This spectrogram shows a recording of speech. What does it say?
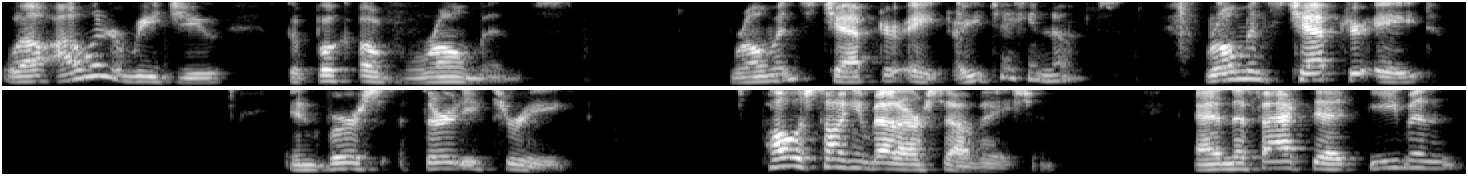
Well, I want to read you the book of Romans. Romans chapter 8. Are you taking notes? Romans chapter 8, in verse 33. Paul is talking about our salvation and the fact that even,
